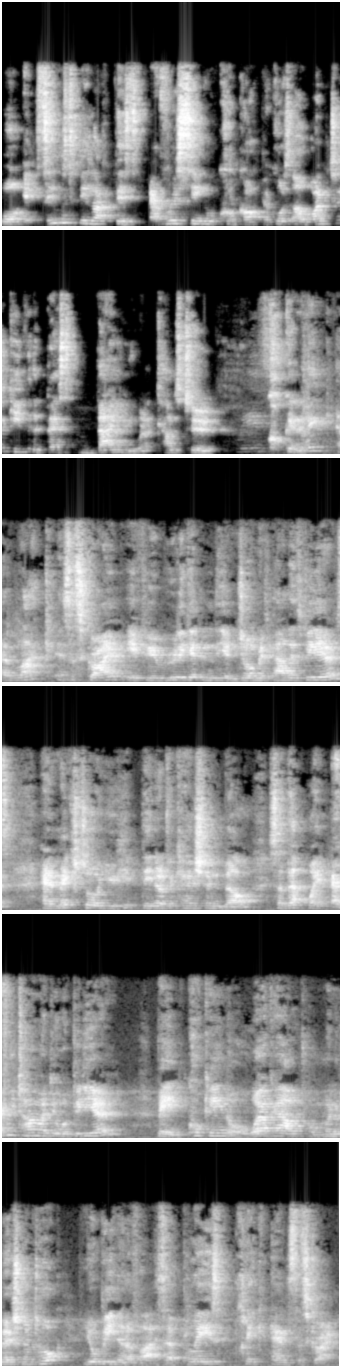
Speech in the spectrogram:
well it seems to be like this every single cook-off because I want to give you the best value when it comes to cooking. Click and like and subscribe if you're really getting the enjoyment out of these videos and make sure you hit the notification bell so that way every time I do a video being cooking or workout or motivational talk, you'll be notified. So please click and subscribe.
